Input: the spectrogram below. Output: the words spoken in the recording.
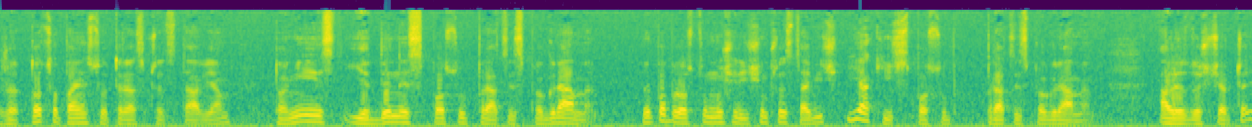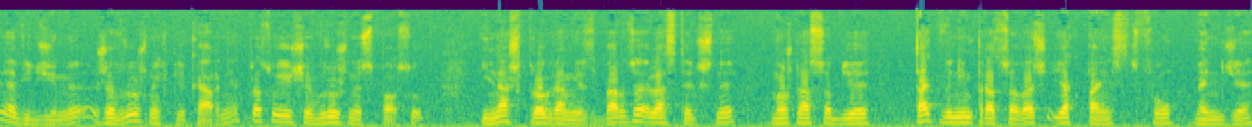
że to, co Państwu teraz przedstawiam, to nie jest jedyny sposób pracy z programem. My po prostu musieliśmy przedstawić jakiś sposób pracy z programem ale z doświadczenia widzimy, że w różnych piekarniach pracuje się w różny sposób i nasz program jest bardzo elastyczny, można sobie tak w nim pracować, jak Państwu będzie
